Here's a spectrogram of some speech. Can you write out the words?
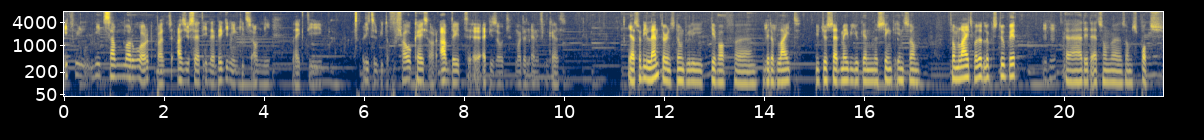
It will need some more work, but as you said in the beginning, it's only like the little bit of showcase or update uh, episode more than anything else. Yeah, so the lanterns don't really give off uh, a bit of light. You just said maybe you can uh, sink in some some lights, but it looked stupid. Mm-hmm. Uh, I did add some uh, some spots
